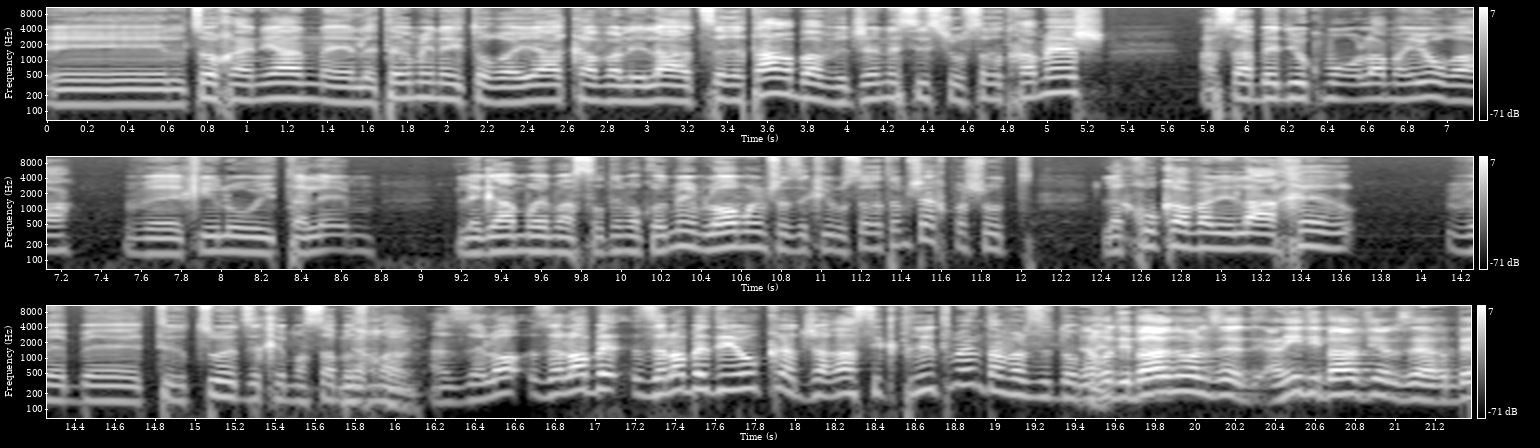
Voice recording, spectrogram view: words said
אה, לצורך העניין, אה, לטרמינטור היה קו עלילה עד סרט 4, וג'נסיס, שהוא סרט 5, עשה בדיוק כמו עולם היורה, וכאילו התעלם לגמרי מהסרטים הקודמים. לא אומרים שזה כאילו סרט המשך, פשוט לקחו קו עלילה אחר ותרצו את זה כמסע בזמן. נכון. אז זה לא, זה לא, זה לא בדיוק ה Jurassic treatment, אבל זה דומה. אנחנו דיברנו על זה, אני דיברתי על זה הרבה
